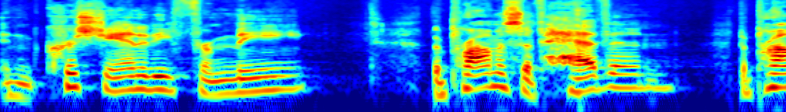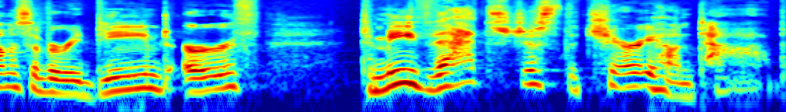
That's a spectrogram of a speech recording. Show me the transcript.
in Christianity, for me, the promise of heaven, the promise of a redeemed earth, to me, that's just the cherry on top.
